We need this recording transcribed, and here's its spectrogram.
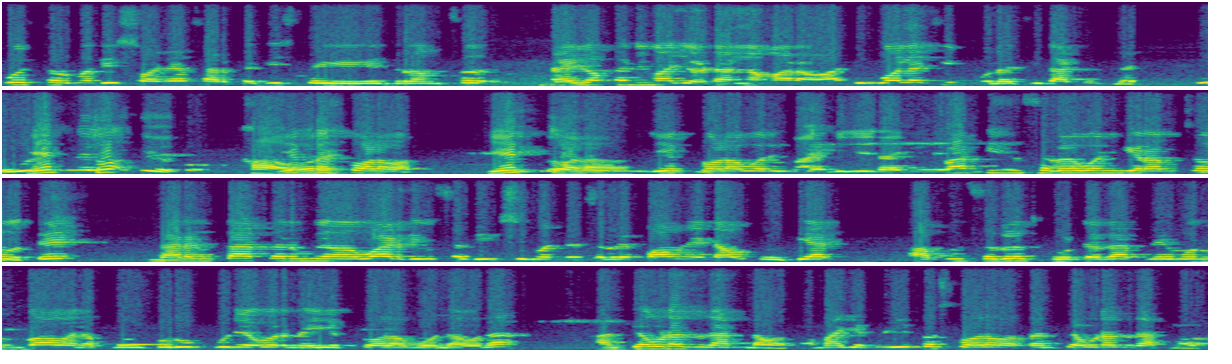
पोस्टरमध्ये सोन्यासारखं दिसतंय हे ग्रामचं काही लोकांनी माझ्या हटाला मारावं. आधी बोलायची फुलाची गाठच झाली. एक होता. एक तोळा एक तोळावर बाकीचे सगळं वन ग्रामचं होते. कारण का तर वाढदिवसा दिवशी म्हणलं सगळे पाहुणे नाव ठेवत्यात आपण सगळंच खोटं घातलंय म्हणून भावाला फोन करून पुण्यावर नाही एक तोळा बोलावला. आणि तेवढाच घातला होता. माझ्याकडे एकच तोळा होता आणि तेवढाच घातला होता.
